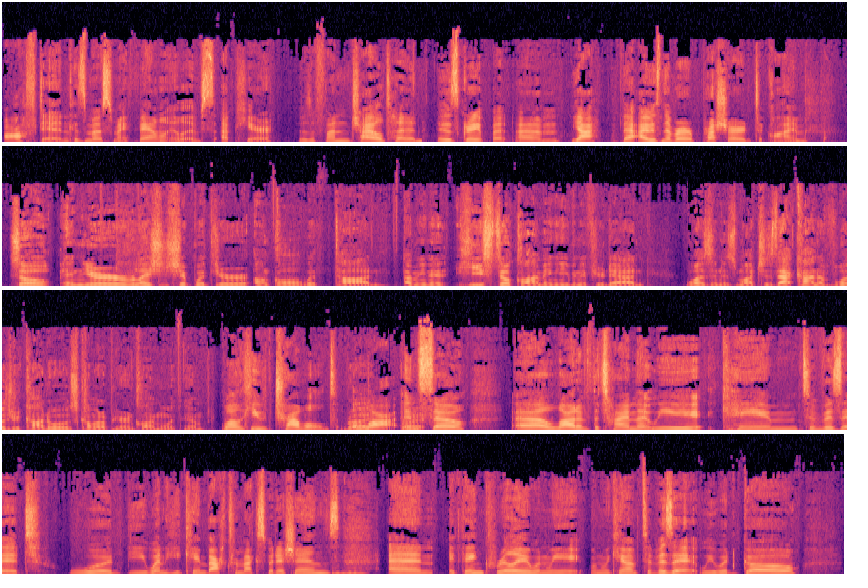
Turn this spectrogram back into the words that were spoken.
often because most of my family lives up here. It was a fun childhood. It was great, but um, yeah, that I was never pressured to climb. So, in your relationship with your uncle, with Todd, I mean, it, he's still climbing, even if your dad wasn't as much. Is that kind of was your conduit? Was coming up here and climbing with him? Well, he traveled Right, a lot, and so uh, a lot of the time that we came to visit would be when he came back from expeditions. Mm-hmm. And I think really when we when we came up to visit, we would go.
